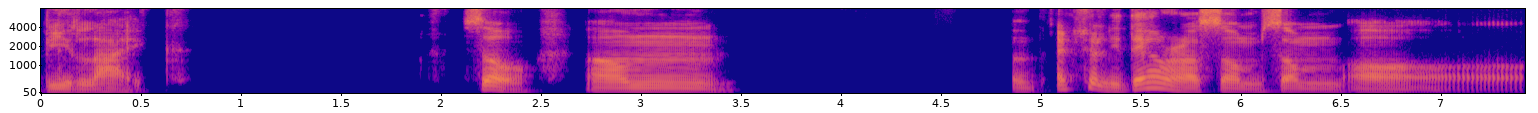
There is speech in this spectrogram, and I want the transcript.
be like? So um actually there are some some uh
